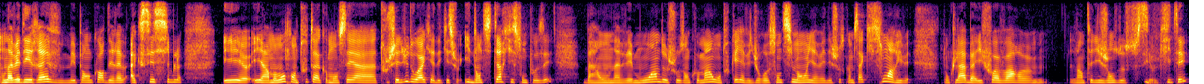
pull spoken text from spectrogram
on avait des rêves, mais pas encore des rêves accessibles. Euh, et, à un moment, quand tout a commencé à toucher du doigt, qu'il y a des questions identitaires qui se sont posées, bah, on avait moins de choses en commun, ou en tout cas, il y avait du ressentiment, il y avait des choses comme ça qui sont arrivées. Donc là, bah, il faut avoir euh, l'intelligence de se quitter.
